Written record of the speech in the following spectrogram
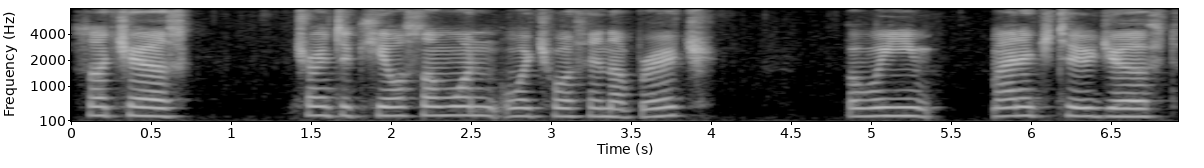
such as trying to kill someone which was in a bridge, but we managed to just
